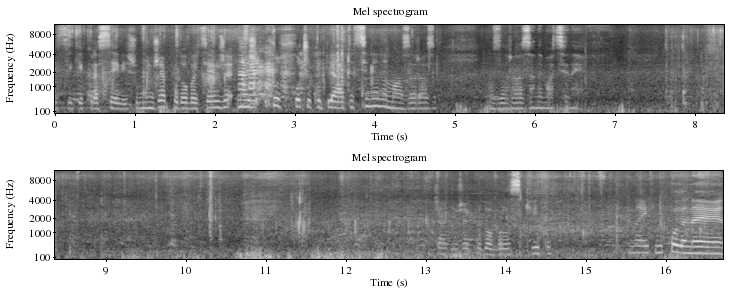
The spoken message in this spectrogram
Ось які красиві, що мені вже подобається. Я вже майже хочу купляти. Ціни нема зарази. Зараза, нема ціни. Джаді вже подобалися квіти. Вона їх ніколи не,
